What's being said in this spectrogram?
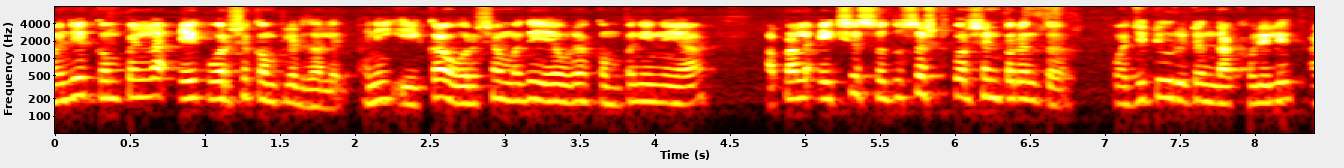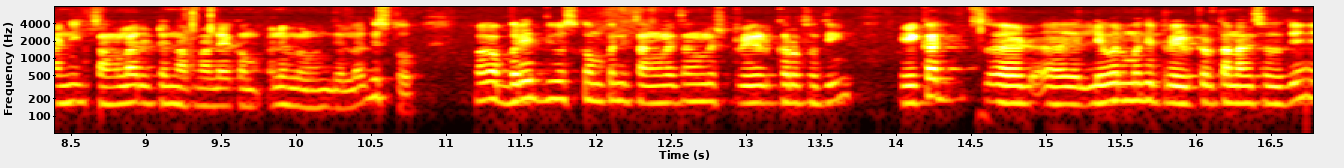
म्हणजे कंपनीला एक वर्ष कंप्लीट झालं आहे आणि एका वर्षामध्ये एवढ्या कंपनीने या आपल्याला एकशे सदुसष्ट पर्सेंटपर्यंत पॉझिटिव्ह रिटर्न दाखवलेले आहेत आणि चांगला रिटर्न आपल्याला या कंपनी मिळून दिलेला दिसतो. बघा बरेच दिवस कंपनी चांगल्या चांगले ट्रेड करत होती. एकाच लेवलमध्ये ट्रेड करताना दिसत होते.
